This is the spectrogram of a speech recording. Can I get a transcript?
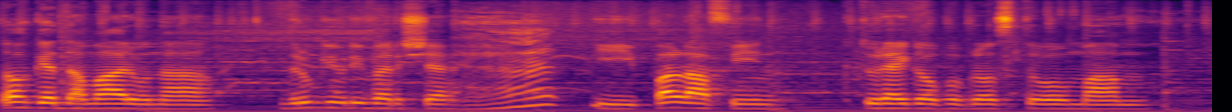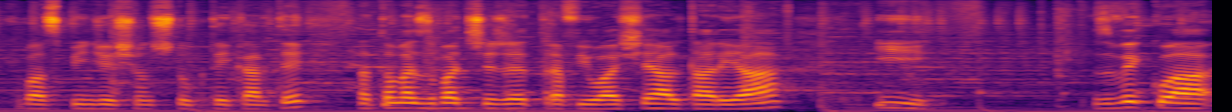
Togedamaru na drugim rewersie i Palafin, którego po prostu mam chyba z 50 sztuk tej karty. Natomiast zobaczcie, że trafiła się Altaria i zwykła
